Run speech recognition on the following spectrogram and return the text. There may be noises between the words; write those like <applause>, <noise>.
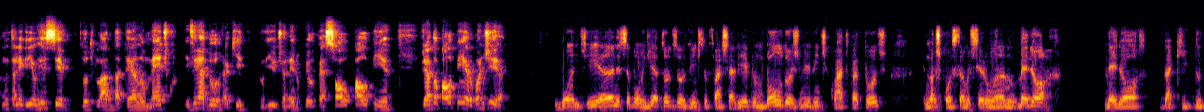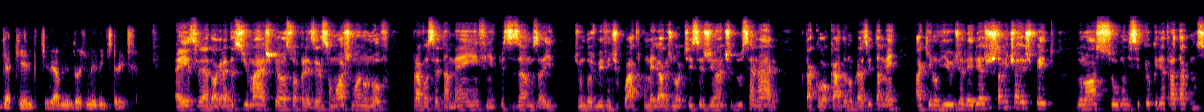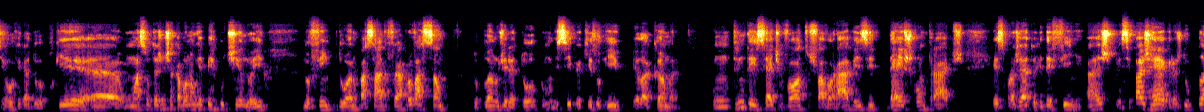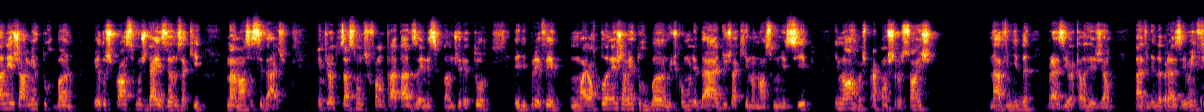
Com muita alegria eu recebo, do outro lado da tela, o médico e vereador aqui no Rio de Janeiro pelo PSOL, Paulo Pinheiro. Vereador Paulo Pinheiro, bom dia. Bom dia, Anderson. Bom dia a todos os ouvintes do Faixa Livre. Um bom 2024 para todos. Que nós possamos ter um ano melhor, melhor daqui, do que aquele que tivemos em 2023. É isso, vereador. Agradeço demais pela sua presença. Um ótimo ano novo para você também. Enfim, precisamos aí de um 2024 com melhores notícias diante do cenário está colocado no Brasil e também aqui no Rio de Janeiro. E é justamente a respeito do nosso município que eu queria tratar com o senhor, vereador, porque é, um assunto a gente acabou não repercutindo aí no fim do ano passado foi a aprovação do plano diretor para o município aqui do Rio pela Câmara, com 37 votos favoráveis e 10 contrários. Esse projeto ele define as principais regras do planejamento urbano pelos próximos 10 anos aqui na nossa cidade. Entre outros assuntos que foram tratados aí nesse plano diretor, ele prevê um maior planejamento urbano de comunidades aqui no nosso município e normas para construções na Avenida Brasil, aquela região na Avenida Brasil. Enfim,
